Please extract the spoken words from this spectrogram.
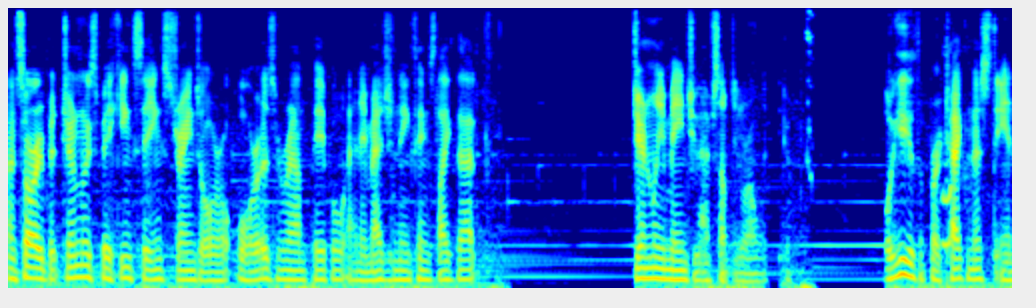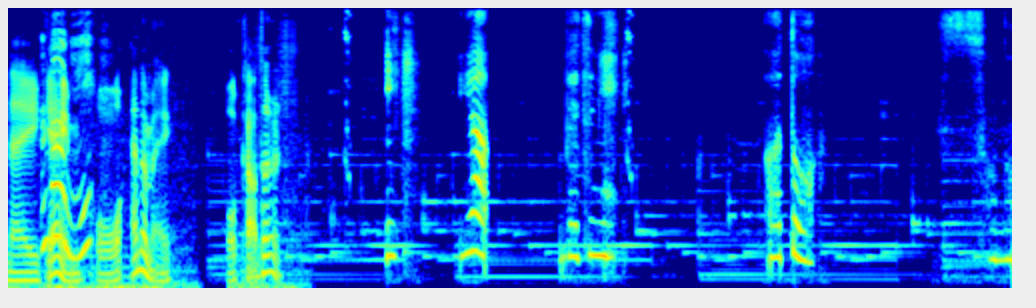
I'm sorry, but generally speaking, seeing strange aura auras around people and imagining things like that generally means you have something wrong with you. Or you're the protagonist in a game, Nani? or anime, or cartoon. いや別にあとその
